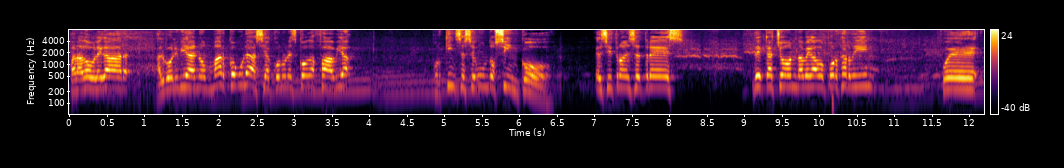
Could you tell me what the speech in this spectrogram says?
para doblegar al boliviano Marco Bulacia con una Skoda Fabia por 15 segundos 5. El Citroën C3 de Cachón, navegado por Jardín, fue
